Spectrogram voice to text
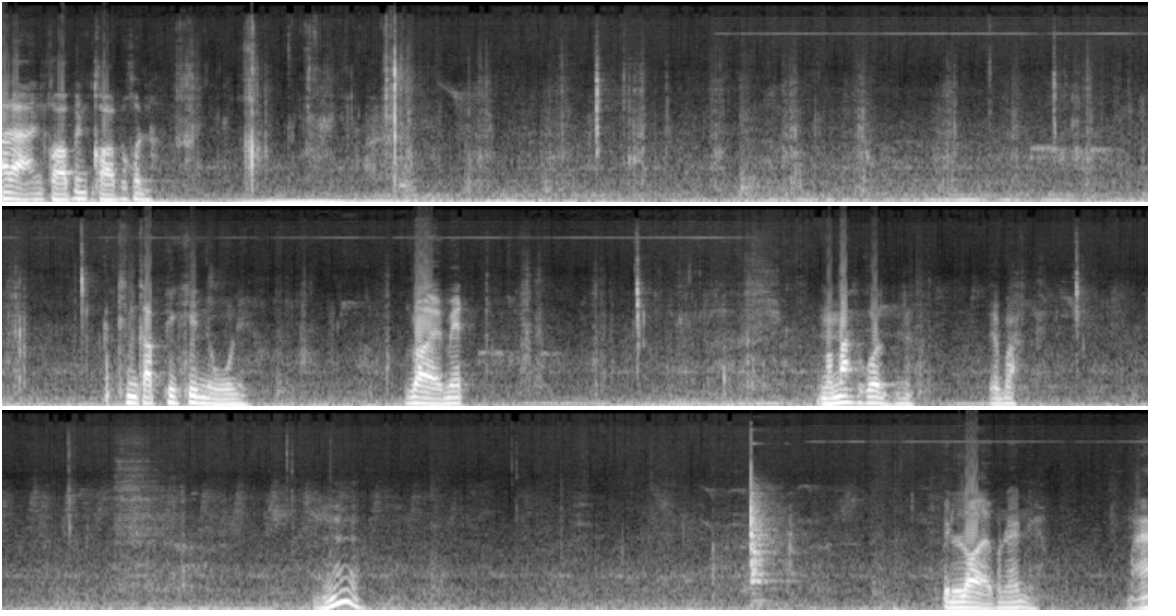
มาละอันกรอบเป็นกรอบทุกคน กินกับพริกขี้หนูนี่ลอยเม็ด มามาทุกคนเดี๋ยวปะอืมเป็นลอยพวกนั้นนี่มา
